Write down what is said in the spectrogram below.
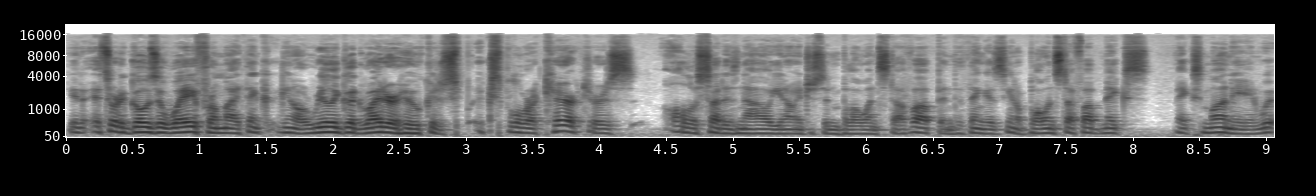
you know, it sort of goes away from, I think, you know, a really good writer who could explore characters all of a sudden is now you know interested in blowing stuff up. And the thing is, you know, blowing stuff up makes makes money, and we,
